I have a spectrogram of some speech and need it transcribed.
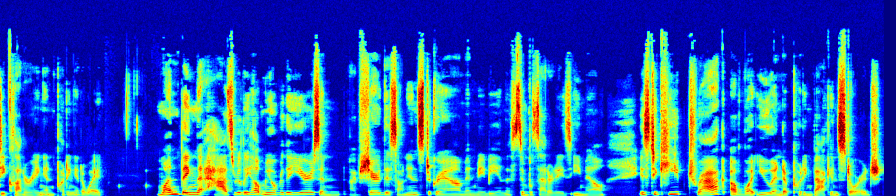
decluttering and putting it away. One thing that has really helped me over the years, and I've shared this on Instagram and maybe in the Simple Saturdays email, is to keep track of what you end up putting back in storage.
